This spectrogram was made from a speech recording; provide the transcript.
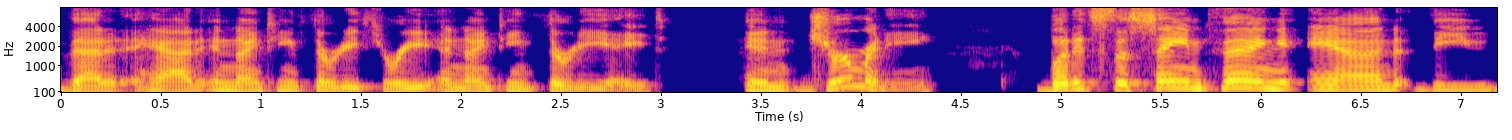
that it had in 1933 and 1938 in Germany, but it's the same thing. And the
